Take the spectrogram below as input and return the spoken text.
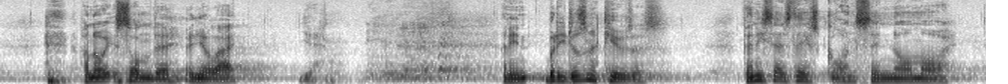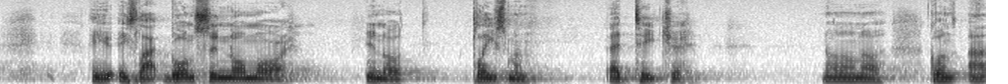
I know it's Sunday, and you're like, Yeah. and he, but he doesn't accuse us. Then he says this go and sin no more. It's like, go and sin no more. You know, policeman, ed teacher. No, no, no. Go on, I,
